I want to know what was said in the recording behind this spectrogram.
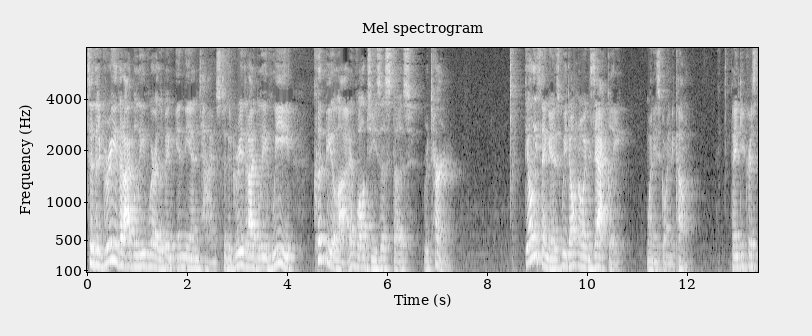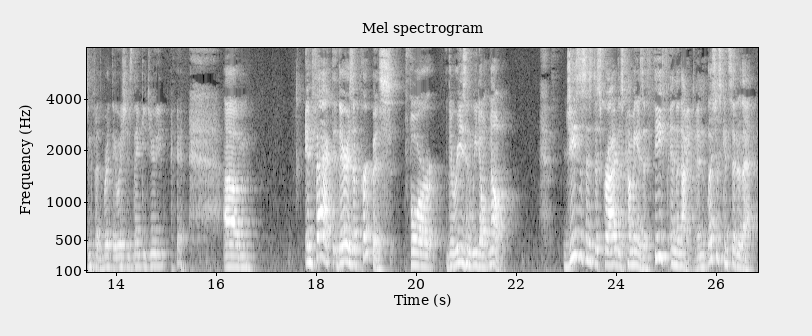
to the degree that I believe we're living in the end times, to the degree that I believe we could be alive while Jesus does return. The only thing is, we don't know exactly when he's going to come. Thank you, Kristen, for the birthday wishes. Thank you, Judy. um, in fact, there is a purpose for the reason we don't know. Jesus is described as coming as a thief in the night, and let's just consider that.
